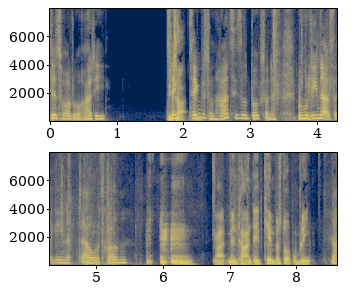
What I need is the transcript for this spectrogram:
Det tror du har ret i. Tænk, tager- tænk, hvis hun har tisset bukserne. Men hun ligner altså ikke en, der er over 30. Nej, men Karen, det er et kæmpe stort problem. Nå.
